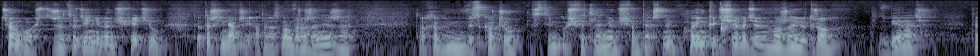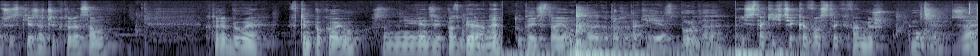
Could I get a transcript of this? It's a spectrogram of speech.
ciągłość, że codziennie bym świecił, to też inaczej, a teraz mam wrażenie, że trochę bym wyskoczył z tym oświetleniem świątecznym. Choinkę dzisiaj będziemy może jutro zbierać te wszystkie rzeczy, które są które były w tym pokoju, są mniej więcej pozbierane. Tutaj stoją, dlatego trochę taki jest burdel. I z takich ciekawostek Wam już mówię, że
